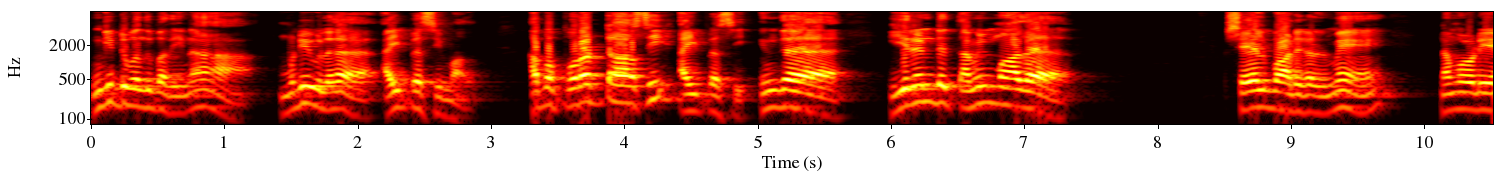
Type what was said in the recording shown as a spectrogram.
இங்கிட்டு வந்து பார்த்திங்கன்னா முடிவில் ஐப்பசி மாதம். அப்போ புரட்டாசி ஐப்பசி இந்த இரண்டு தமிழ் மாத செயல்பாடுகளுமே நம்மளுடைய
